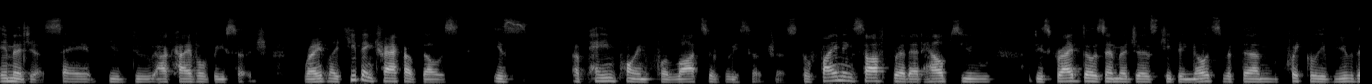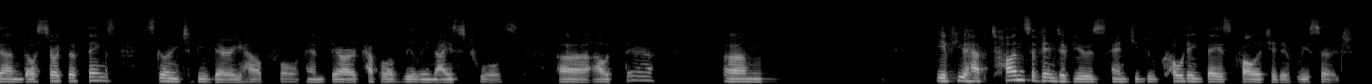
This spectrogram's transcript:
images, say you do archival research, right? Like keeping track of those is a pain point for lots of researchers. So finding software that helps you describe those images, keeping notes with them, quickly view them, those sorts of things is going to be very helpful. And there are a couple of really nice tools uh, out there. Um, if you have tons of interviews and you do coding-based qualitative research,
